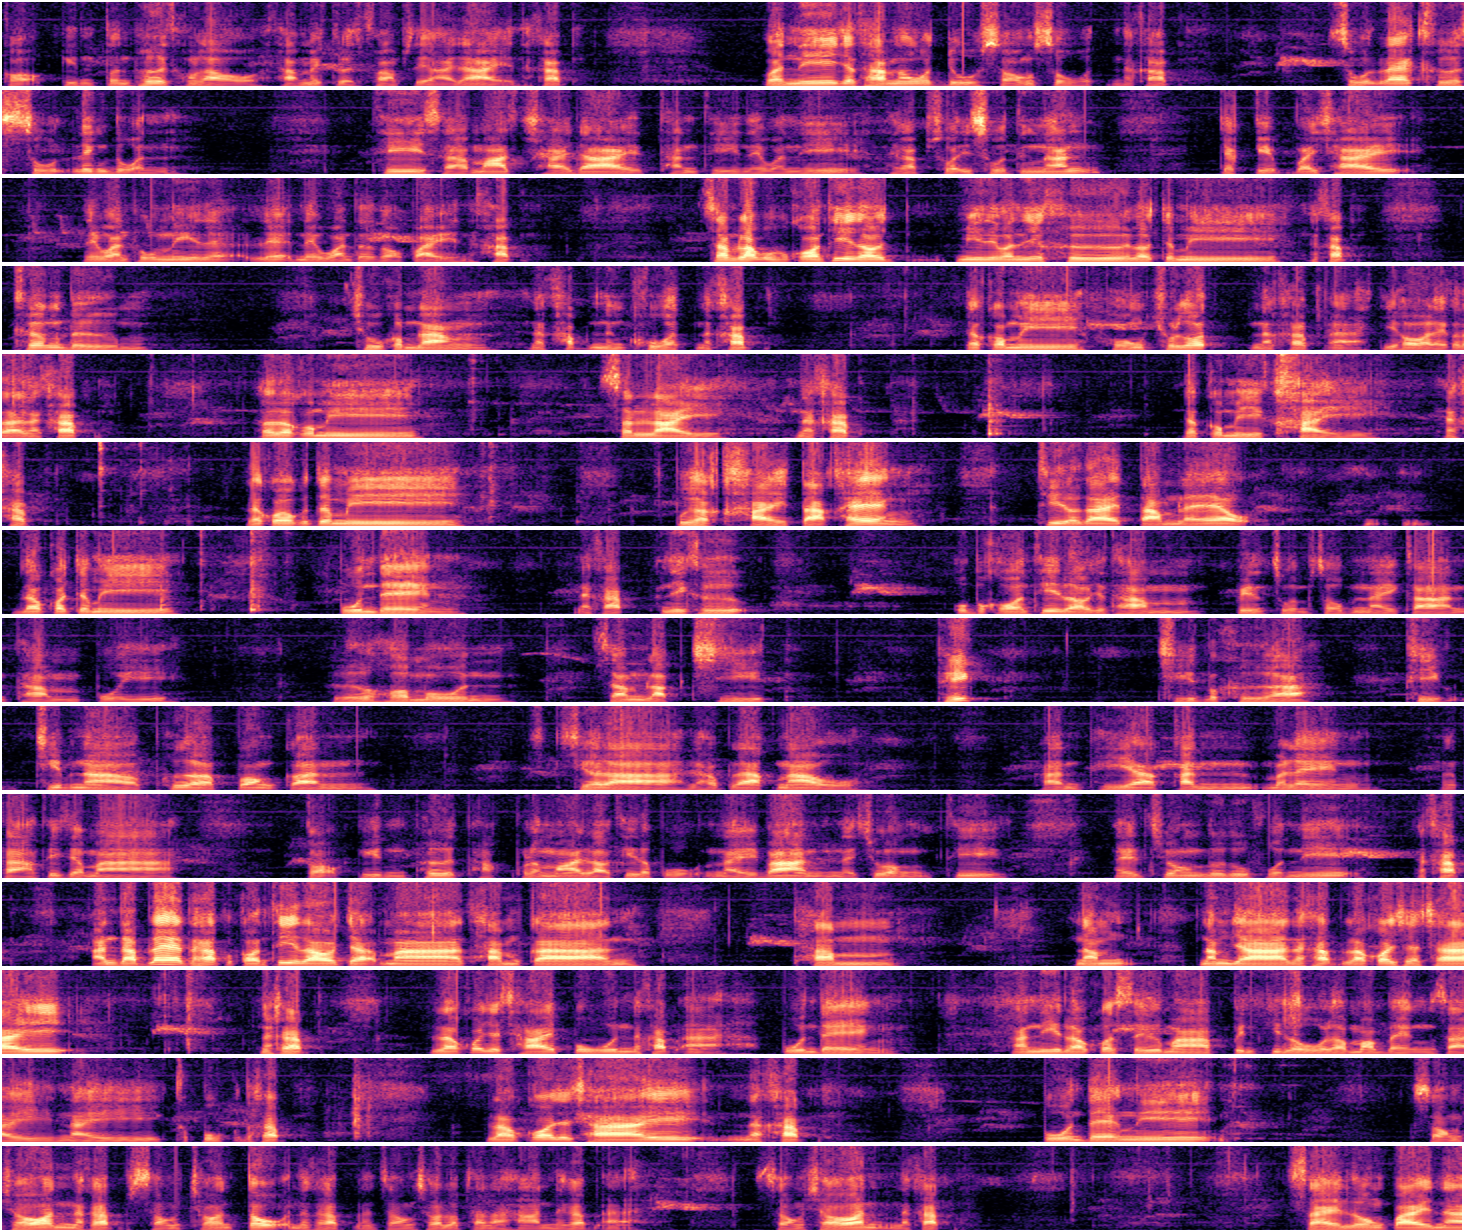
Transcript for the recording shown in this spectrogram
เกาะกินต้นพืชของเราทำให้เกิดความเสียหายได้นะครับ วันนี้จะทำทั้งหมดอยู่ 2 สูตรนะครับ สูตรแรกคือสูตรเร่งด่วน ที่สามารถใช้ได้ทันทีในวันนี้นะครับ ส่วนอีกสูตรหนึ่งนั้น จะเก็บไว้ใช้ในวันพรุ่งนี้และและในวันต่อๆไปนะครับสำหรับอุปกรณ์ที่เรามีในวันนี้คือเราจะมีนะครับเครื่องดื่ม ชูกำลังนะครับหนึ่งขวดนะครับ แล้วก็มีผงชูรสนะครับอะยี่ห้ออะไรก็ได้นะครับ แล้วเราก็มีสไลด์นะครับ แล้วก็มีไข่นะครับ แล้วก็จะมีเปลือกไข่ตากแห้งที่เราได้ตำแล้ว แล้วก็จะมีปูนแดงนะครับอันนี้คืออุปกรณ์ที่เราจะทำเป็นส่วนผสมในการทำปุ๋ย หรือฮอร์โมนสำหรับฉีดพริก ฉีดมะเขือพีกฉีดมะนาวเพื่อป้องกันเชื้อรานะครับรากเน่า การเพี้ยกันแมลงต่างๆ ที่จะมาเกาะกินพืชผักผลไม้เราที่เราปลูกในบ้านในช่วงที่ในช่วงฤดูฝนนี้นะครับ อันดับแรกนะครับก่อนที่เราจะมาทำการทำน้ำน้ำยานะครับ เราก็จะใช้นะครับ เราก็จะใช้ปูนนะครับอ่าปูนแดง อันนี้เราก็ซื้อมาเป็นกิโลเรามาแบ่งใส่ในกระปุกนะครับ เราก็จะใช้นะครับ ปูนแดงนี้ 2 ช้อนนะครับ 2 ช้อนโต๊ะนะครับสองช้อนรับประทานอาหารนะครับอ่าสองช้อนนะครับ ใส่ลงไปใน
